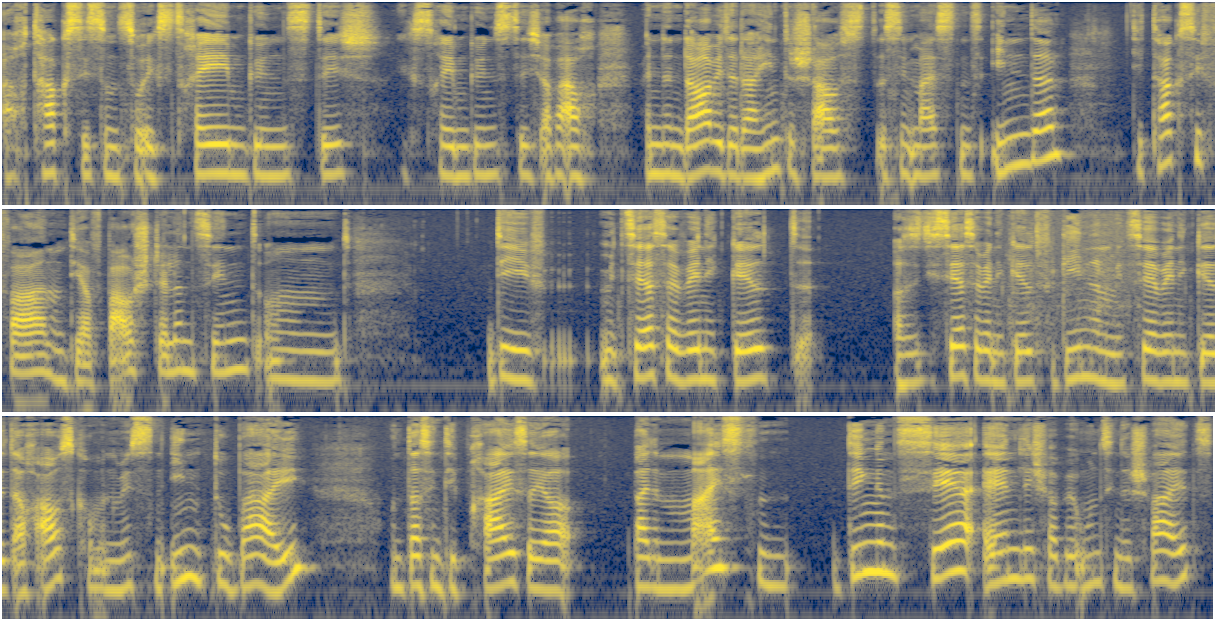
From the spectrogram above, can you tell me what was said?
auch Taxis und so extrem günstig, extrem günstig. Aber auch wenn du da wieder dahinter schaust, es sind meistens Inder, die Taxi fahren und die auf Baustellen sind und die mit sehr, sehr wenig Geld, also die sehr, sehr wenig Geld verdienen und mit sehr wenig Geld auch auskommen müssen in Dubai. Und da sind die Preise ja bei den meisten Dingen sehr ähnlich wie bei uns in der Schweiz.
